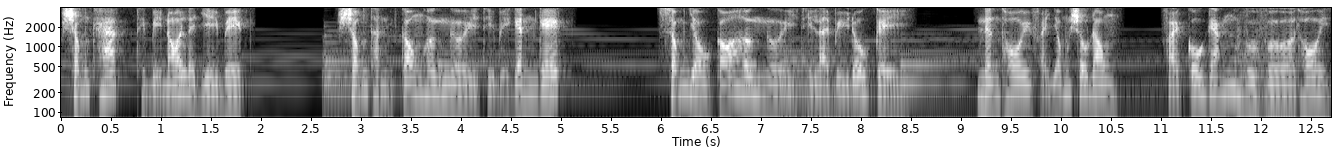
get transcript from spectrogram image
sống khác thì bị nói là dị biệt. Sống thành công hơn người thì bị ganh ghét. Sống giàu có hơn người thì lại bị đố kỵ. Nên thôi, phải giống số đông, phải cố gắng vừa vừa thôi,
